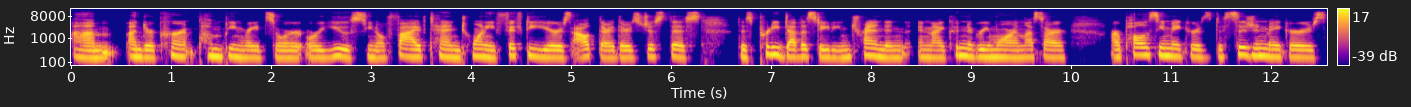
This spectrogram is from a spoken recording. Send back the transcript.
um, under current pumping rates or or use, you know, 5, 10, 20, 50 years out there. There's just this this pretty devastating trend. And and I couldn't agree more unless our our policymakers, decision makers,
